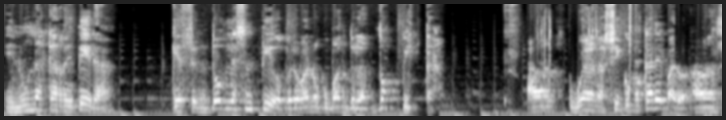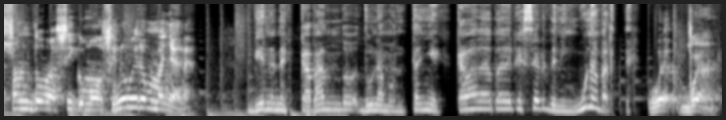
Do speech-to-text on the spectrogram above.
en una carretera que es en doble sentido, pero van ocupando las dos pistas. Avan- weón, así como careparo, avanzando así como si no hubiera un mañana. Vienen escapando de una montaña que acaba de aparecer de ninguna parte. Weón,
